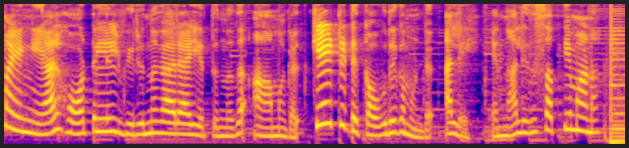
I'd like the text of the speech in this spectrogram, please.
മയങ്ങിയാൽ ഹോട്ടലിൽ വിരുന്നുകാരായി എത്തുന്നത് ആമകൾ. കേട്ടിട്ട് കൗതുകമുണ്ട് അല്ലേ? എന്നാൽ ഇത് സത്യമാണ്.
